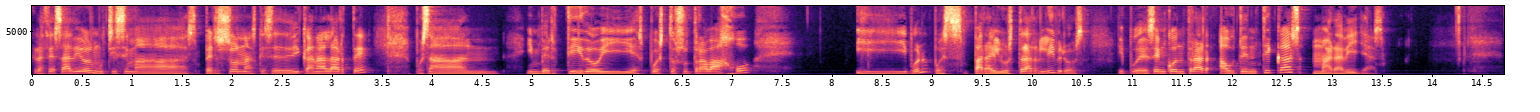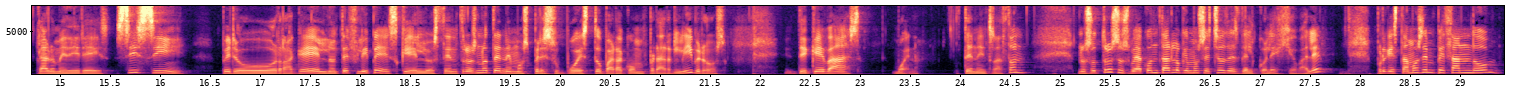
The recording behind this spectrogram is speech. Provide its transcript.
Gracias a Dios, muchísimas personas que se dedican al arte pues han invertido y expuesto su trabajo y bueno, pues para ilustrar libros y puedes encontrar auténticas maravillas. Claro, me diréis, sí, sí, pero Raquel, no te flipes, que en los centros no tenemos presupuesto para comprar libros. ¿De qué vas? Bueno, tenéis razón. Nosotros os voy a contar lo que hemos hecho desde el colegio, ¿vale? Porque estamos empezando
